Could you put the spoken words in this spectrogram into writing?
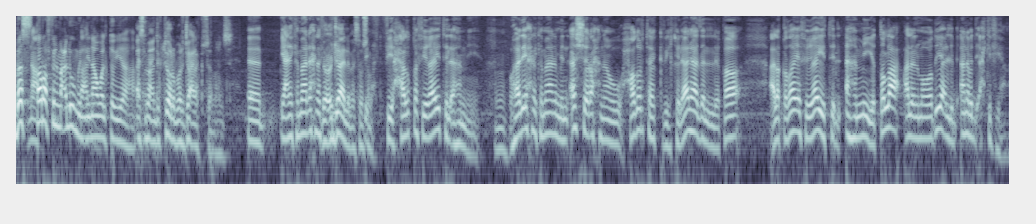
بس نعم. طرف المعلومة اللي ناولته إياها. أسمع دكتور برجع لك أستاذ مهندس. آه، يعني كمان إحنا في بعجالة بس لو في- سمحت. في حلقة في غاية الأهمية. وهذه إحنا كمان من اشر إحنا وحضرتك في خلال هذا اللقاء على قضايا في غاية الأهمية. طلع على المواضيع اللي أنا بدي أحكي فيها.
